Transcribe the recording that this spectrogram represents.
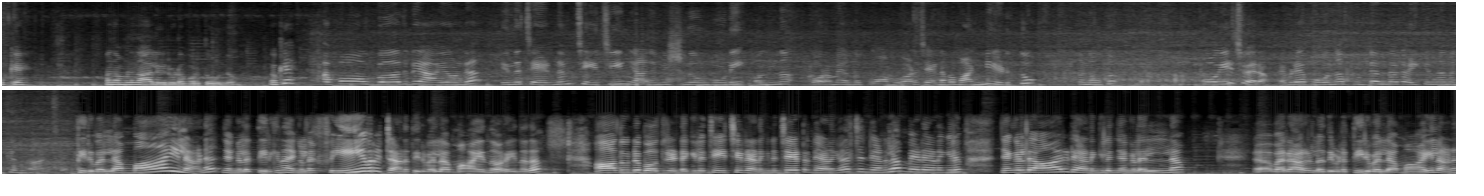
ഓക്കെ നമ്മൾ നാലുപേരൂടെ പുറത്തു പോകുന്നു. ഓക്കെ അപ്പോൾ ബർത്ത്ഡേ ആയതുകൊണ്ട് ഇന്ന് ചേട്ടനും ചേച്ചിയും ഞാനും വിഷ്ണുവും കൂടി ഒന്ന് പുറമെ ഒന്ന് പോകാൻ പോവാണ്. ചേട്ടനപ്പോൾ വണ്ടി എടുത്തു. നമുക്ക് പോയിച്ചു വരാം. എവിടെയാ പോകുന്ന ഫുഡ് എന്താ കഴിക്കുന്നതെന്നൊക്കെ ഒന്ന് കാണിച്ചു തിരുവല്ല മായിലാണ് ഞങ്ങൾ എത്തിയിരിക്കുന്നത്. ഞങ്ങളുടെ ഫേവററ്റ് ആണ് തിരുവല്ല മായ എന്ന് പറയുന്നത്. ആദുവിന്റെ ബർത്ത്ഡേ ഉണ്ടെങ്കിലും ചേച്ചിയുടെ ആണെങ്കിലും ചേട്ടന്റെ ആണെങ്കിലും അച്ഛന്റെ ആണെങ്കിലും അമ്മയുടെ ആണെങ്കിലും ഞങ്ങളുടെ ആരുടെ ആണെങ്കിലും ഞങ്ങളെല്ലാം വരാറുള്ളത്. ഇവിടെ തിരുവല്ല മായിലാണ്.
